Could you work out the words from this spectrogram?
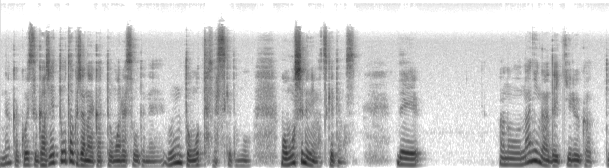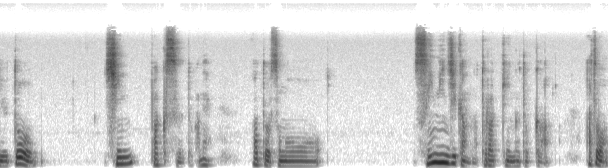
なんかこいつガジェットオタクじゃないかって思われそうでね、うんと思ったんですけども、まあ面白いにはつけてます。で、あの、何ができるかっていうと、心拍数とかね、あとその、睡眠時間のトラッキングとか、あとは、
